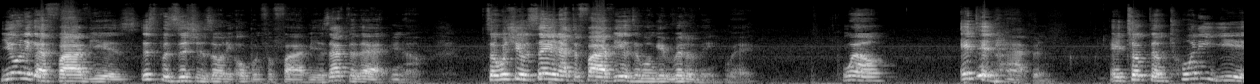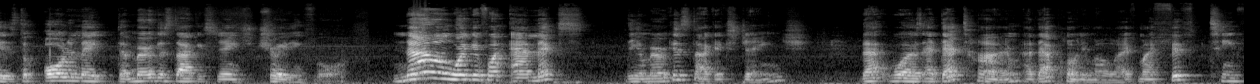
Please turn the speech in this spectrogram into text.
You only got five years. This position is only open for five years. After that, you know, so what she was saying after five years, they're going to get rid of me, right? Well, it didn't happen. It took them 20 years to automate the American Stock Exchange trading floor. Now I'm working for Amex, the American Stock Exchange. That was at that time, at that point in my life, my 15th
